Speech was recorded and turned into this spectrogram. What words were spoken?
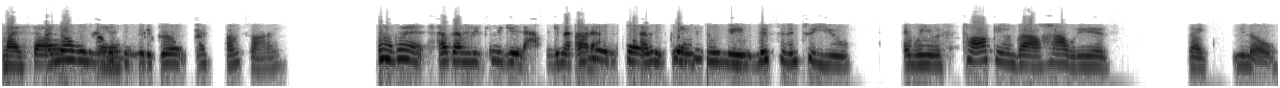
myself. I know when I was a little girl. I, I'm sorry. Oh, go ahead. Okay, let me, let me get it out. Get my thought I out. I was going through me listening to you, and when you was talking about how it is, like you know,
